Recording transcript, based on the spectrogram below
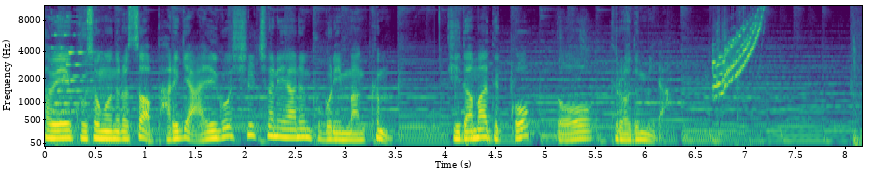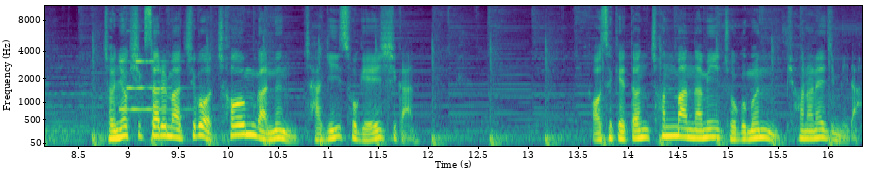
사회의 구성원으로서 바르게 알고 실천해야 하는 부분인 만큼 귀담아 듣고 또 들어둡니다. 저녁 식사를 마치고 처음 갖는 자기 소개의 시간. 어색했던 첫 만남이 조금은 편안해집니다.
